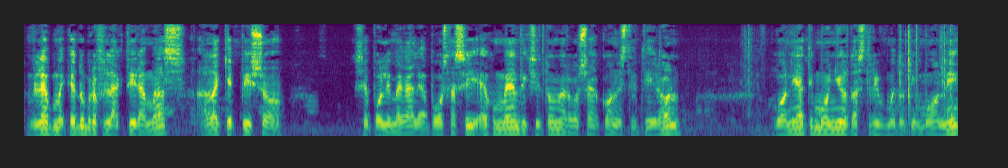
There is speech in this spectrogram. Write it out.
βλέπουμε και τον προφυλακτήρα μας, αλλά και πίσω σε πολύ μεγάλη απόσταση. Έχουμε ένδειξη των εργοσιακών αισθητήρων, γωνία τιμονιού όταν στρίβουμε το τιμόνι,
